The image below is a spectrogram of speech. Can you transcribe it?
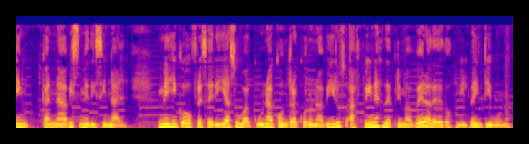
en cannabis medicinal. México ofrecería su vacuna contra coronavirus a fines de primavera de 2021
